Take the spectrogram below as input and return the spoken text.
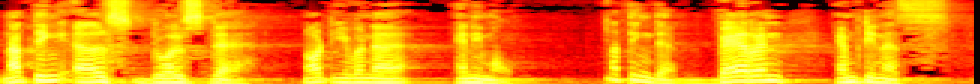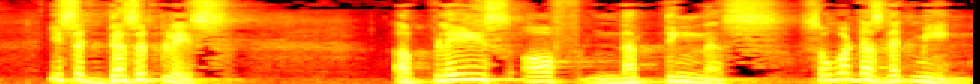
nothing else dwells there. Not even an animal. Nothing there. Barren emptiness. It's a desert place. A place of nothingness. So what does that mean?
